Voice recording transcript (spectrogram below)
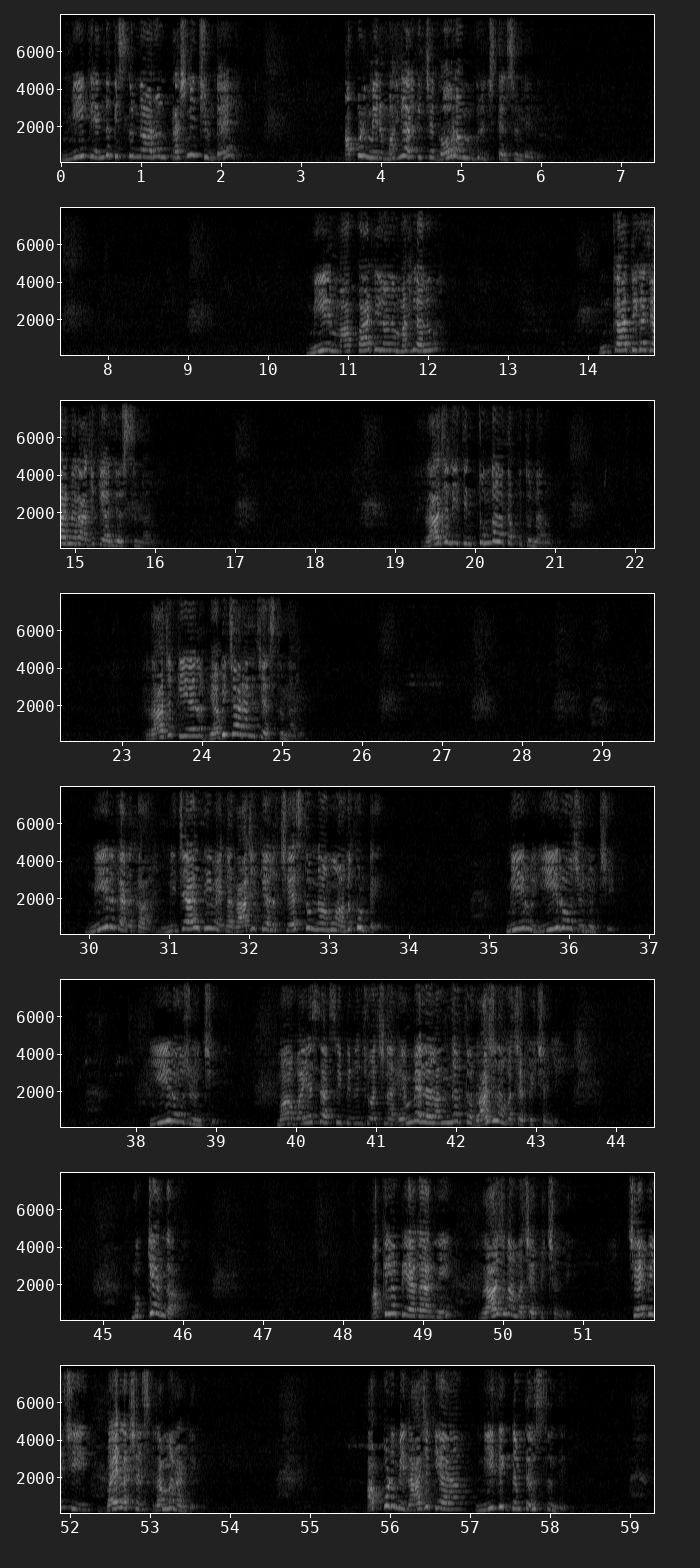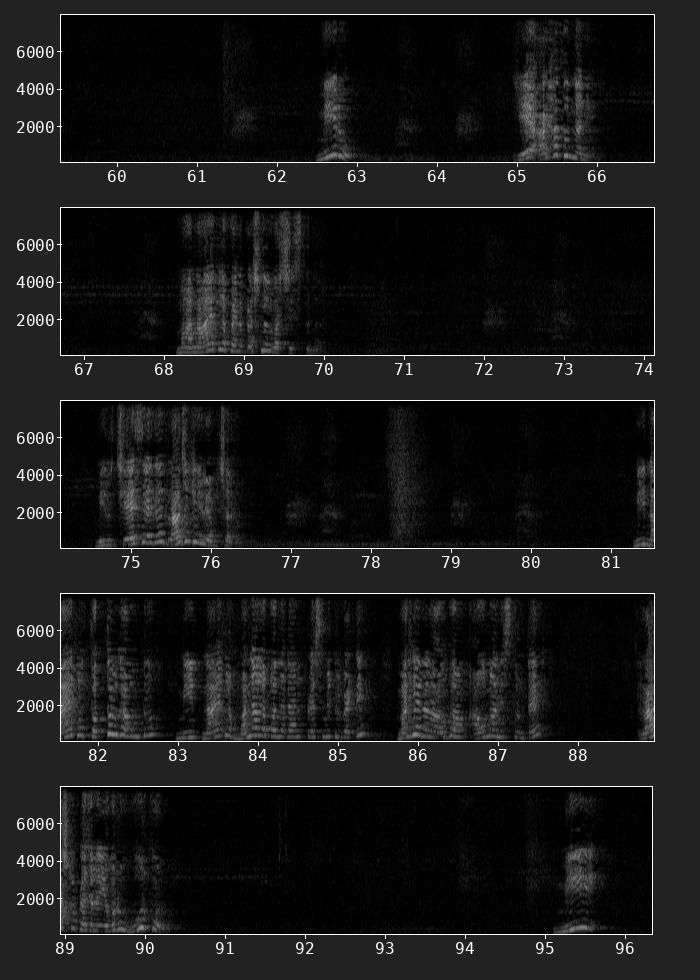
మీకు ఎందుకు ఇస్తున్నారు అని ప్రశ్నించుంటే అప్పుడు మీరు మహిళలకు ఇచ్చే గౌరవం గురించి తెలిసుండేది. మీ మా పార్టీలో ఉన్న మహిళలు ఇంకా దిగజారిన రాజకీయాలు చేస్తున్నారు. రాజనీతిని తుంగలో తప్పుతున్నారు. రాజకీయ వ్యభిచారాన్ని చేస్తున్నారు. మీరు కనుక నిజాయితీమైన రాజకీయాలు చేస్తున్నాము అనుకుంటే మీరు ఈ రోజు నుంచి ఈ రోజు నుంచి మా వైఎస్ఆర్సీపీ నుంచి వచ్చిన ఎమ్మెల్యేలందరితో రాజీనామా చెప్పించండి ముఖ్యంగా అఖిల ప్రియ గారిని రాజీనామా చేపించండి. చేపించి బై ఎలక్షన్స్కి రమ్మనండి. అప్పుడు మీ రాజకీయ నీతిజ్ఞం తెలుస్తుంది. మీరు ఏ అర్హత ఉందని మా నాయకుల పైన ప్రశ్నలు వర్షిస్తున్నారు. మీరు చేసేదే రాజకీయ వ్యభిచారం. మీ నాయకులు తొత్తులుగా ఉంటూ మీ నాయకుల మన్నలు పొందడానికి ప్రెస్ మీట్లు పెట్టి మహిళలను అవగా- అవమానిస్తుంటే రాష్ట్ర ప్రజలు ఎవరు ఊరుకోరు. మీ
